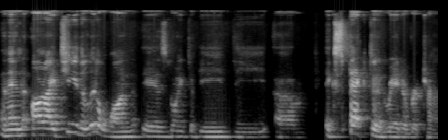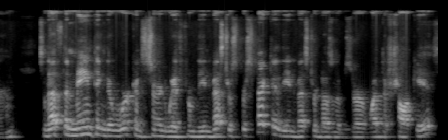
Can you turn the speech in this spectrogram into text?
And then RIT, the little one, is going to be the um, expected rate of return. So that's the main thing that we're concerned with from the investor's perspective. The investor doesn't observe what the shock is.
